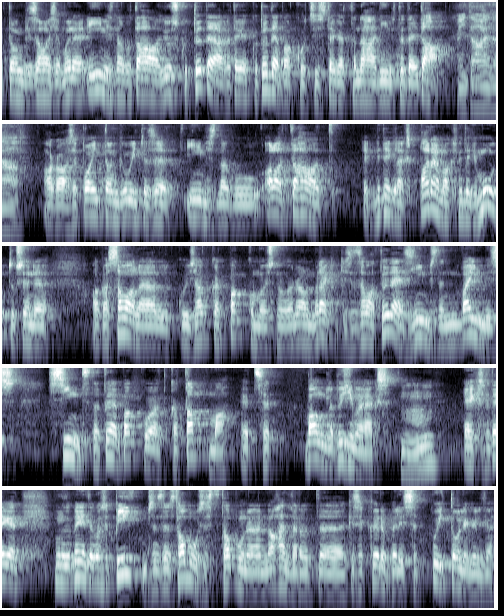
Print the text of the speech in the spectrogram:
et ongi sama asi, mõned inimesed nagu tahavad justkui tõde, aga tegelikult tõde pakud, siis tegelikult on näha, et inimesed tõde ei taha. ei taha, ei taha. aga see point ongi huvitav see, et inimesed nagu alati tahavad, et midagi läheks paremaks, midagi muutuks, onju aga samal ajal, kui sa hakkad pakkuma, siis nagu oleme rääkinudki sedasama tõde, siis inimesed on valmis sind, seda tõepakkujat ka tapma, et see vangla püsima jääks mm. -hmm. ehk siis me tegelikult, mulle tuleb meelde kohe see pilt, mis on sellest hobusest, et hobune on aheldanud äh, keset kõrbe lihtsalt puittooli külge.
